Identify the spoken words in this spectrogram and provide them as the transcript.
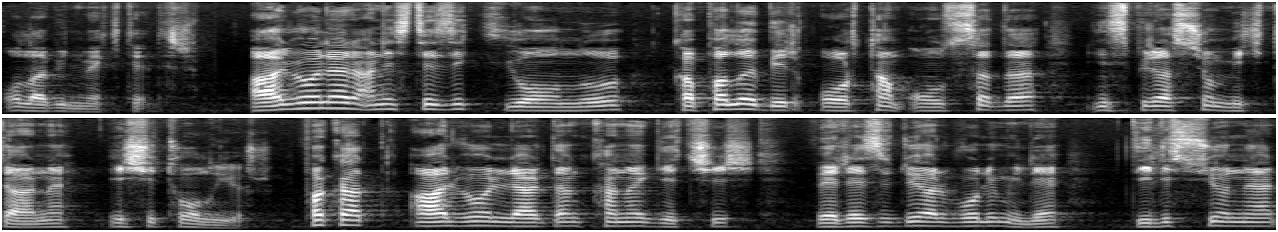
olabilmektedir. Alveoler anestezik yoğunluğu kapalı bir ortam olsa da inspirasyon miktarına eşit oluyor. Fakat alveollerden kana geçiş ve rezidüel volüm ile dilisyonel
